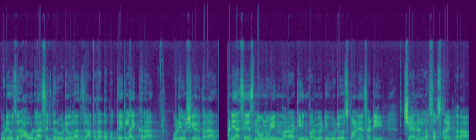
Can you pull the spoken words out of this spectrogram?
व्हिडिओ जर आवडला असेल तर व्हिडिओला जाता जाता फक्त एक लाईक करा व्हिडिओ शेअर करा आणि असेच नवनवीन मराठी इन्फॉर्मेटिव्ह व्हिडिओज पाहण्यासाठी चॅनलला सबस्क्राईब करा.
